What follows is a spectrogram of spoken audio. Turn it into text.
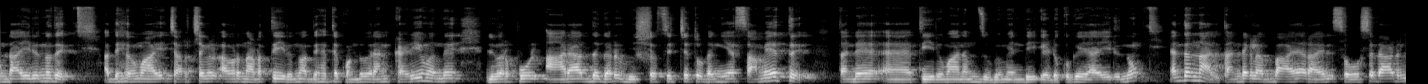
ഉണ്ടായിരുന്നത്. അദ്ദേഹവുമായി ചർച്ചകൾ അവർ നടത്തിയിരുന്നു. അദ്ദേഹത്തെ കൊണ്ടുവരാൻ കഴിയുമെന്ന് ലിവർപൂൾ ആരാധകർ വിശ്വസിച്ച് തുടങ്ങിയ സമയത്ത് തന്റെ തീരുമാനം ജുബുമെന്റി എടുക്കുകയായിരുന്നു. എന്തെന്നാൽ തന്റെ ക്ലബായ റയൽ സോസഡാഡിൽ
